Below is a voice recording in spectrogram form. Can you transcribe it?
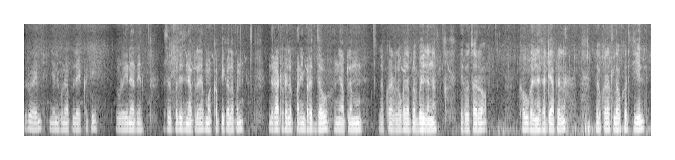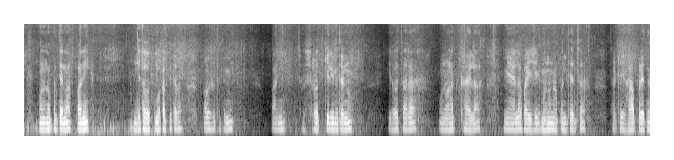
सुरू राहील. जेणेकरून आपल्या एकटी थोडं येणार नाही. असं पद्धतीने आपल्या मका पिकाला पण दर आठवड्याला पाणी भरत जाऊ आणि आपल्या लवकर लवकर आपल्या बैलांना हिरवं चारं खाऊ घालण्यासाठी आपल्याला लवकरात लवकर येईल. म्हणून आपण त्यांना पाणी देत आहोत. मका पिकाला पाहू शकता तुम्ही. पाणी सुरुवात केली मित्रांनो. हिरवा चारा उन्हाळ्यात खायला मिळायला पाहिजे. म्हणून आपण त्यांच्यासाठी हा प्रयत्न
